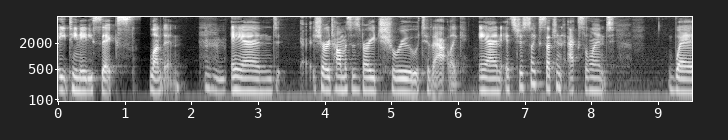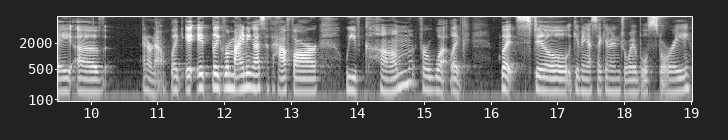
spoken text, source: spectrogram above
1886 London. Mm-hmm. And Sherry Thomas is very true to that. Like, and it's just like such an excellent way of, I don't know, like it, it like reminding us of how far we've come for what, like, but still giving us like an enjoyable story.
